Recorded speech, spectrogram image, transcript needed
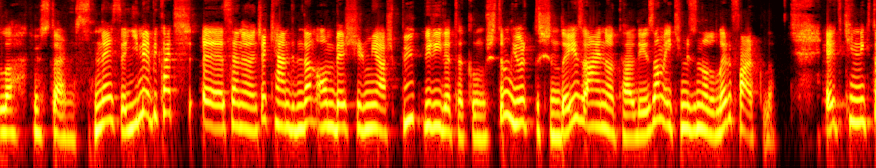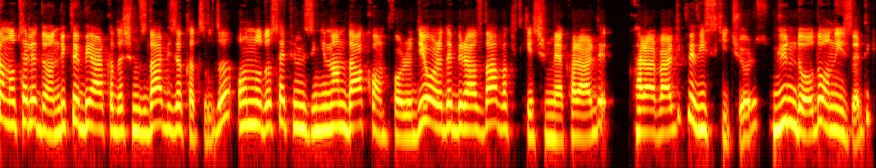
Allah göstermesin. Neyse yine birkaç e, sene önce kendimden 15-20 yaş büyük biriyle takılmıştım. Yurt dışındayız, aynı oteldeyiz ama ikimizin odaları farklı. Etkinlikten otele döndük ve bir arkadaşımız daha bize katıldı. Onun odası hepimizinkinden daha konforlu diye orada biraz daha vakit geçirmeye karar, karar verdik ve viski içiyoruz. Gün doğdu onu izledik.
